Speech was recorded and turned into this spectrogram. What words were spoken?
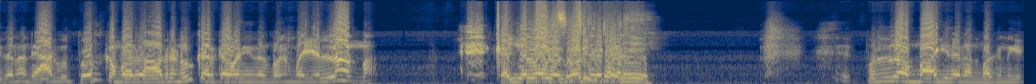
ಇದೆ ನಾನು ಯಾರಿಗೂ ತೋರ್ಸ್ಕೊಂಬಾರ್ದು. ಆದ್ರೂ ಕರ್ಕೊಂಬಂದಿ ನನ್ ಮಗನ ಮೈ ಎಲ್ಲ ಅಮ್ಮ. ಕೈಯೆಲ್ಲ ಇವಾಗ ನೋಡಿ ಫುಲ್ ಅಮ್ಮ ಆಗಿದೆ ನನ್ ಮಗನಿಗೆ.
